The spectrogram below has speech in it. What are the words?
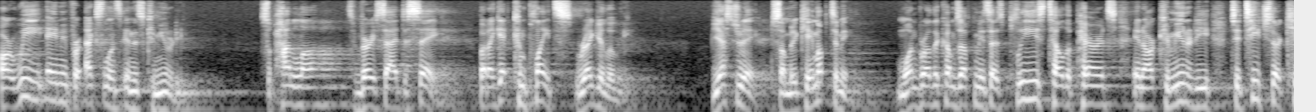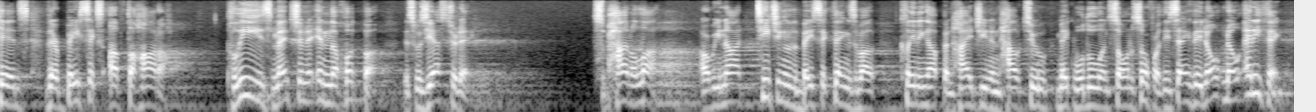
Are we aiming for excellence in this community? SubhanAllah, it's very sad to say, but I get complaints regularly. Yesterday, somebody came up to me one brother comes up to me and says, Please tell the parents in our community to teach their kids their basics of tahara. Please mention it in the khutbah. This was yesterday. Subhanallah, are we not teaching them the basic things about cleaning up and hygiene and how to make wudu and so on and so forth? He's saying they don't know anything.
